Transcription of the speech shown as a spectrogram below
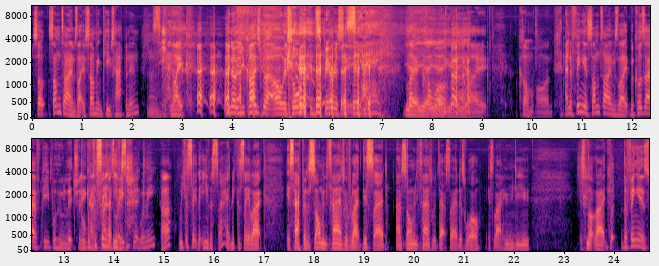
So sometimes, like, if something keeps happening, Mm. like, you know, you can't just be like, "Oh, it's all a conspiracy." Yeah, Like, yeah, come yeah, on, yeah, man, yeah. Like, come on. And the thing is, sometimes, like, because I have people who literally But we can, can say that either translate shit side. with me, huh? we can say that either side. We can say like it's happened so many times with like this side and so many times with that side as well. It's like who do you? It's not like But the thing is,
